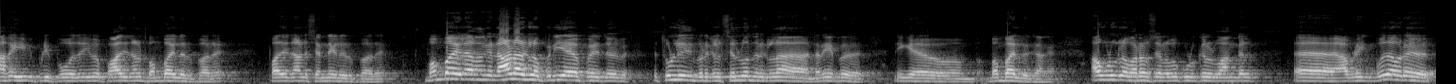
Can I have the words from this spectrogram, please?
ஆக இப்படி போகுது. இவர் பாதி நாள் பம்பாயில் இருப்பார். பாதி நாள் சென்னையில் இருப்பார். பம்பாயில் அங்கே நாடார்கள் பெரிய தொழிலதிபர்கள் செல்வந்தர்கள்லாம் நிறைய பேர் நீங்கள் பம்பாயில் இருக்காங்க. அவங்களுக்குள்ள வரவு செலவு குழுக்கள் வாங்கல் அப்படிங்கும்போது அவர்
